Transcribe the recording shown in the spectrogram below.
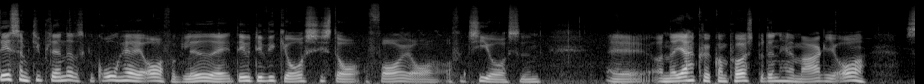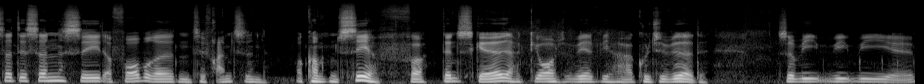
Det, som de planter, der skal gro her i år, får glæde af, det er jo det, vi gjorde sidste år og forrige år og for 10 år siden. Øh, og når jeg har kørt kompost på den her mark i år, så er det sådan set at forberede den til fremtiden og kompensere for den skade, jeg har gjort ved, at vi har kultiveret det. Så vi, vi, vi, øh,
